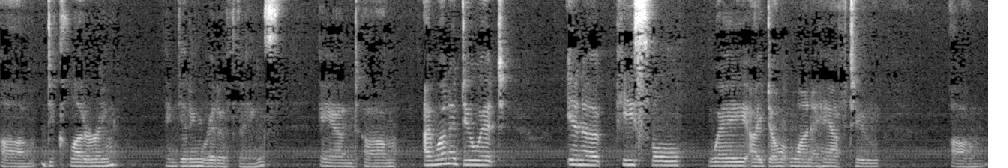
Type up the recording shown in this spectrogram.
um, decluttering and getting rid of things. And um, I want to do it in a peaceful way. I don't want to have to um,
